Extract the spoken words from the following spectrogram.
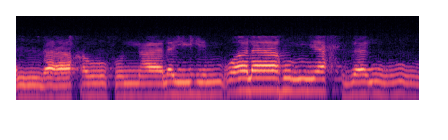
ألا خوف عليهم ولا هم يحزنون.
